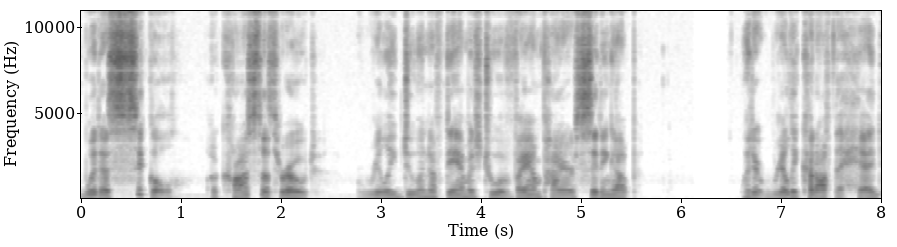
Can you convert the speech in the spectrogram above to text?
Would a sickle across the throat really do enough damage to a vampire sitting up? Would it really cut off the head?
